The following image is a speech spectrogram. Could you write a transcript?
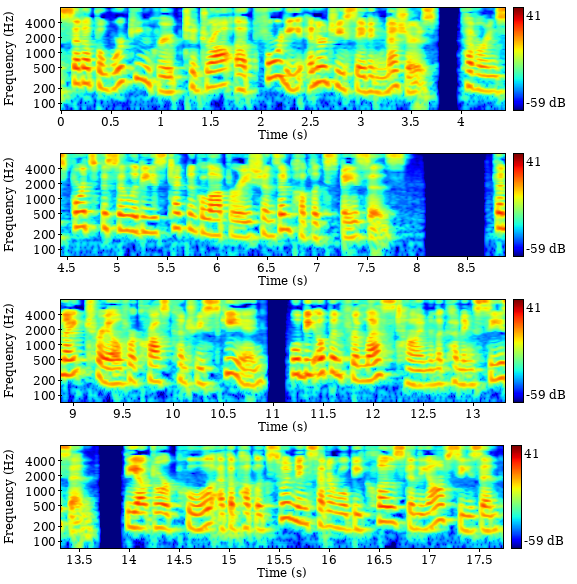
set up a working group to draw up 40 energy saving measures covering sports facilities, technical operations, and public spaces. The night trail for cross country skiing will be open for less time in the coming season. The outdoor pool at the public swimming center will be closed in the off season,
